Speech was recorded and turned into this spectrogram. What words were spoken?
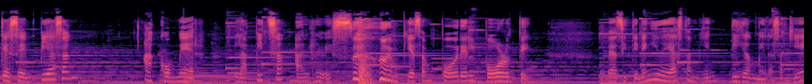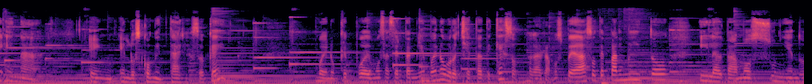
que se empiezan a comer la pizza al revés, empiezan por el borde. Vean, si tienen ideas también, díganmelas aquí en, en, en los comentarios, ¿ok? Bueno, ¿qué podemos hacer también? Bueno, brochetas de queso. Agarramos pedazos de palmito y las vamos uniendo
